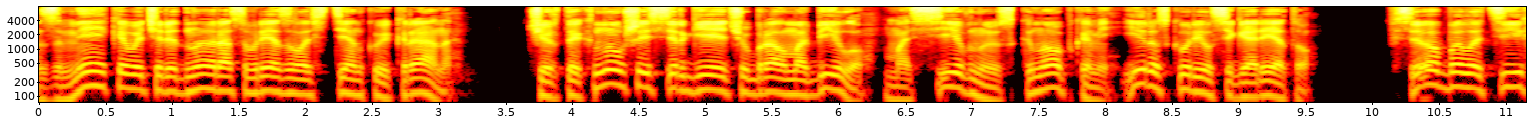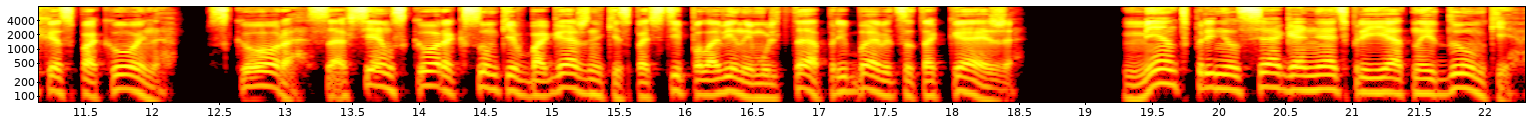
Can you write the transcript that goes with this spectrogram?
Змейка в очередной раз врезалась в стенку экрана. Чертыхнувшись, Сергеич убрал мобилу, массивную, с кнопками, и раскурил сигарету. Все было тихо, спокойно. Скоро, совсем скоро к сумке в багажнике с почти половиной мульта прибавится такая же. Мент принялся гонять приятные думки.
